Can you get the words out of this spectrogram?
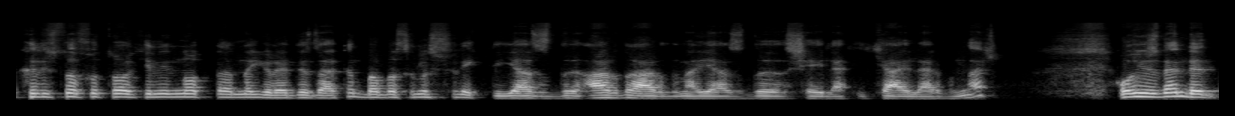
Christopher Tolkien'in notlarına göre de zaten babasının sürekli yazdığı, ardı ardına yazdığı şeyler, hikayeler bunlar. O yüzden de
